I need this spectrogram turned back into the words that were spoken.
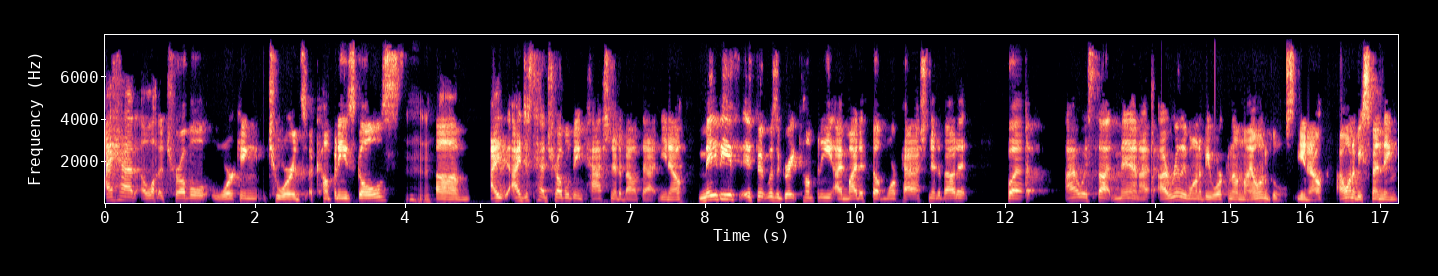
I had a lot of trouble working towards a company's goals. Mm-hmm. Um, I, I just had trouble being passionate about that. You know, maybe if, if it was a great company, I might have felt more passionate about it. But I always thought, man, I, I really want to be working on my own goals. You know, I want to be spending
